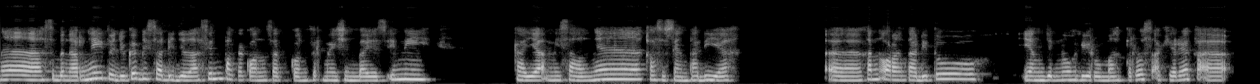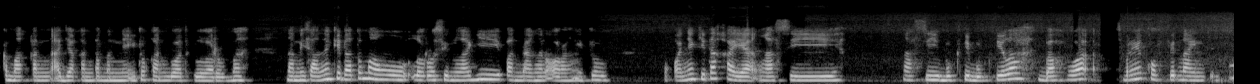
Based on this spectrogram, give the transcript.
Nah, sebenarnya itu juga bisa dijelasin pakai konsep confirmation bias ini. Kayak misalnya kasus yang tadi ya. Uh, kan orang tadi tuh yang jenuh di rumah terus akhirnya ke kemakan ajakan temennya itu kan buat keluar rumah. Nah, misalnya kita tuh mau lurusin lagi pandangan orang itu. Pokoknya kita kayak ngasih ngasih bukti-bukti lah bahwa sebenarnya COVID-19 itu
